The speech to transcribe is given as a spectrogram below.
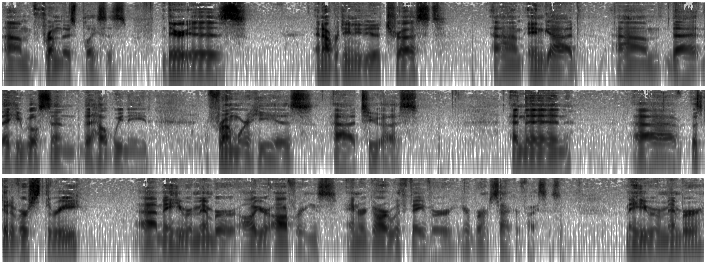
um, from those places there is an opportunity to trust um, in God um, that, that He will send the help we need from where He is uh, to us. And then uh, let's go to verse 3. Uh, may He remember all your offerings and regard with favor your burnt sacrifices. May He remember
